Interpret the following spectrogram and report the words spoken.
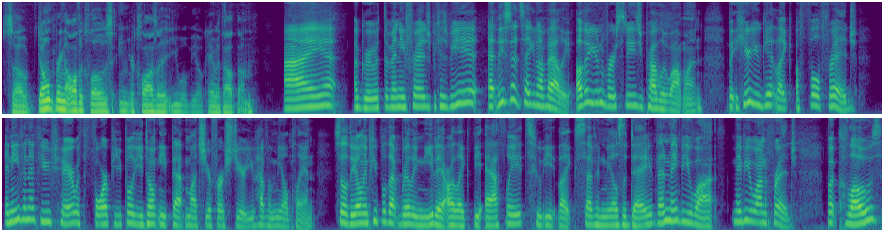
So don't bring all the clothes in your closet. You will be okay without them. I agree with the mini fridge because we, at least at Saginaw Valley, other universities, you probably want one. But here you get like a full fridge. And even if you share with four people, you don't eat that much your first year. You have a meal plan. So the only people that really need it are like the athletes who eat like seven meals a day. Then maybe you want maybe you want a fridge. But clothes,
